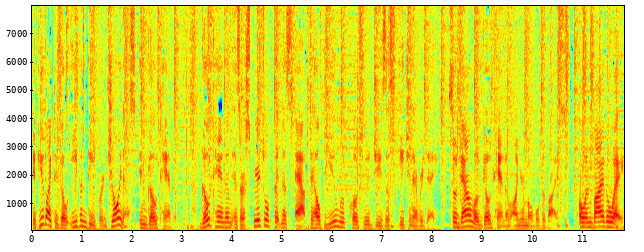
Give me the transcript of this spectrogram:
If you'd like to go even deeper, join us in Go Tandem. Go Tandem is our spiritual fitness app to help you move closer to Jesus each and every day. So download Go Tandem on your mobile device. Oh, and by the way,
